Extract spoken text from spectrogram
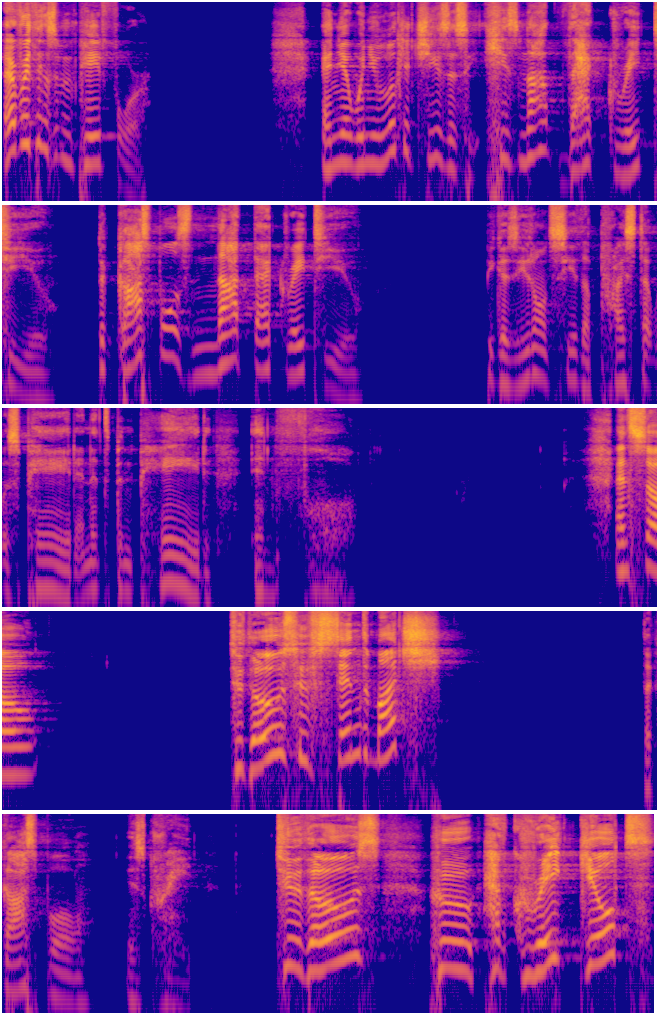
Everything's been paid for. And yet, when you look at Jesus, he's not that great to you. The gospel is not that great to you because you don't see the price that was paid, and it's been paid in full. And so, to those who've sinned much, the gospel is great. To those who have great guilt,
